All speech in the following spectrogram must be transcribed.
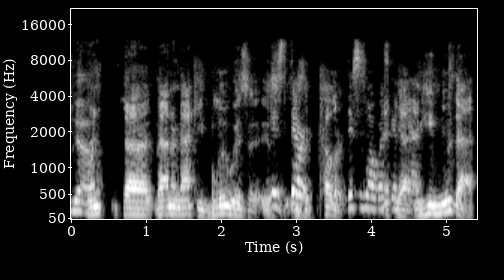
Yeah, instance, uh, the Anunnaki blue is, a- is, Is is there- the color. this is what I was getting Yeah, at and he knew that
